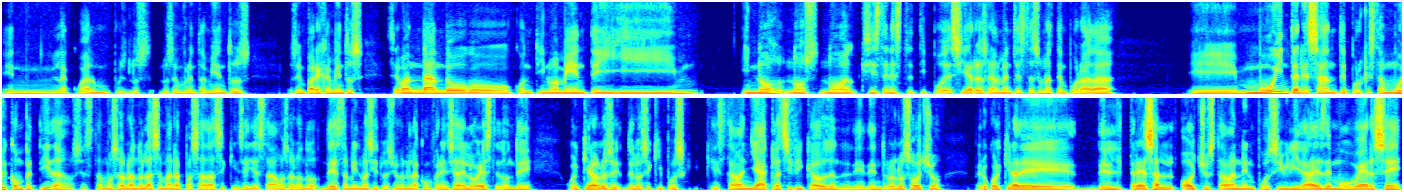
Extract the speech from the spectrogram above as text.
en la cual pues, los, enfrentamientos, los emparejamientos se van dando continuamente y, no, no, no, existen este tipo de cierres. Realmente esta es una temporada eh, muy interesante porque está muy competida. O sea, estamos hablando, la semana pasada, hace 15 días, estábamos hablando de esta misma situación en la conferencia del oeste, donde cualquiera de los, equipos que estaban ya clasificados dentro de los ocho pero cualquiera de, del 3 al 8 estaban en posibilidades de moverse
